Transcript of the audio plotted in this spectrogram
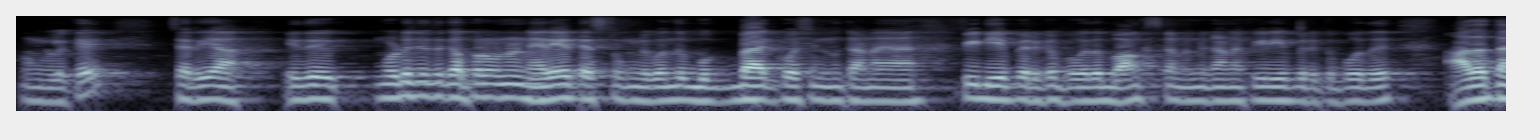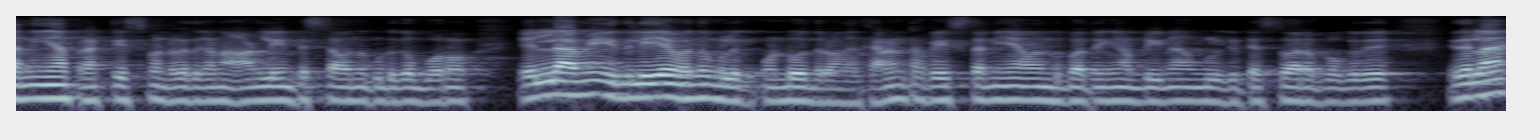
உங்களுக்கு. சரியா? இது முடிஞ்சதுக்கு அப்புறம் இன்னும் நிறைய டெஸ்ட் உங்களுக்கு வந்து புக் பேக் கொஷினுக்கான பிடிஎஃப் இருக்க போகுது பாக்ஸ் கண்டனுக்கான பிடிஎஃப் இருக்க போகுது. அதை தனியாக ப்ராக்டிஸ் பண்ணுறதுக்கான ஆன்லைன் டெஸ்ட்டாக வந்து கொடுக்க போகிறோம் எல்லாமே இதுலேயே வந்து உங்களுக்கு கொண்டு வந்துருவாங்க. கரண்ட் அஃபேர்ஸ் தனியாக வந்து பார்த்தீங்க அப்படின்னா உங்களுக்கு டெஸ்ட் வரப்போகுது. இதெல்லாம்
